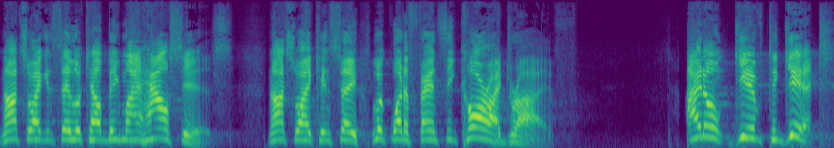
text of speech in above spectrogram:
Not so I can say, look how big my house is. Not so I can say, look what a fancy car I drive. I don't give to get,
